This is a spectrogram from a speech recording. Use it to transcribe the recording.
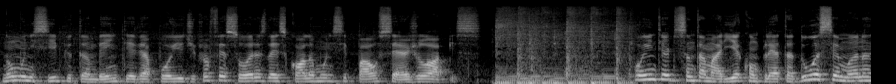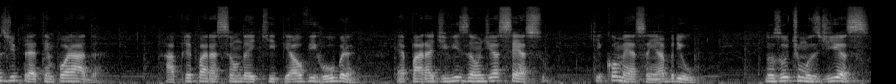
No município também teve apoio de professoras da Escola Municipal Sérgio Lopes. O Inter de Santa Maria completa duas semanas de pré-temporada. A preparação da equipe alvirrubra é para a divisão de acesso, que começa em abril. Nos últimos dias,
